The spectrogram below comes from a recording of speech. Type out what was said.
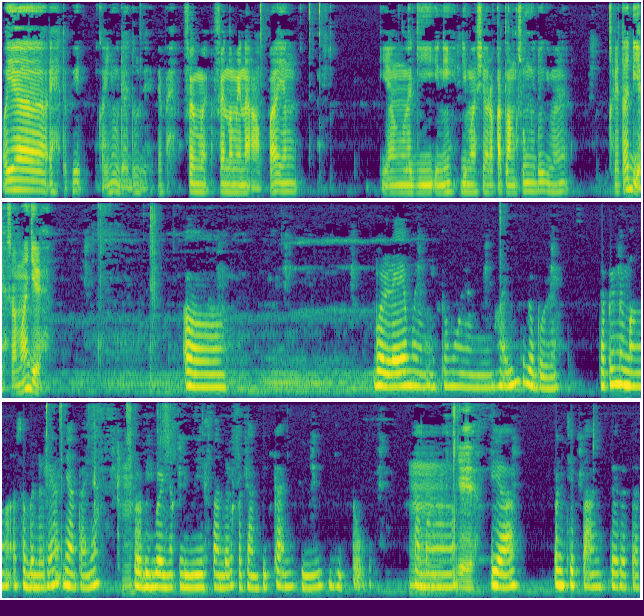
Oh ya, eh tapi kayaknya udah dulu deh. Eh, Apa? Fenomena apa yang yang lagi ini di masyarakat langsung itu gimana? Kayak tadi ya sama aja ya? Uh, boleh mau yang itu mau yang lain juga boleh. Tapi memang sebenarnya nyatanya hmm. lebih banyak di standar kecantikan sih gitu. Hmm, sama yeah, yeah. ya penciptaan cerita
